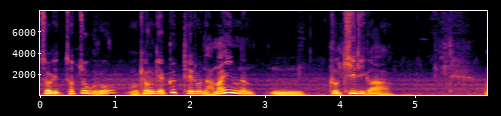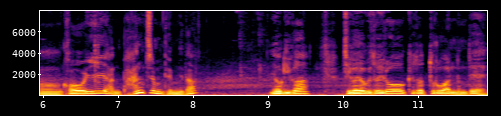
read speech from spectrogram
저기 저쪽으로 어, 경계 끝으로 남아 있는 음, 그 길이가 어, 거의 한 반쯤 됩니다. 여기가 제가 여기서 이렇게 해서 들어왔는데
